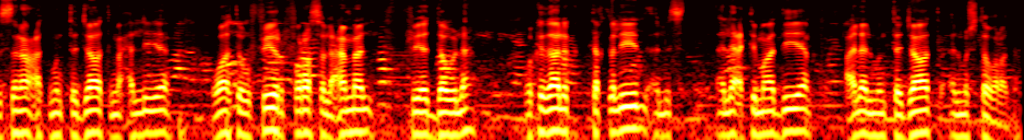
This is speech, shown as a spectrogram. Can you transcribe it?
لصناعة منتجات محلية وتوفير فرص العمل في الدولة وكذلك تقليل الاعتمادية على المنتجات المستوردة.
